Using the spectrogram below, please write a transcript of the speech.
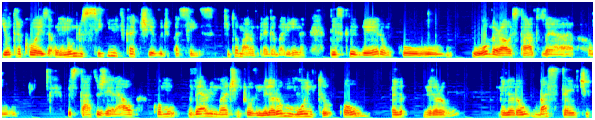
E outra coisa, um número significativo de pacientes que tomaram pregabalina descreveram o, o overall status, é, a, o, o status geral, como very much improved, melhorou muito ou melhorou, melhorou bastante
